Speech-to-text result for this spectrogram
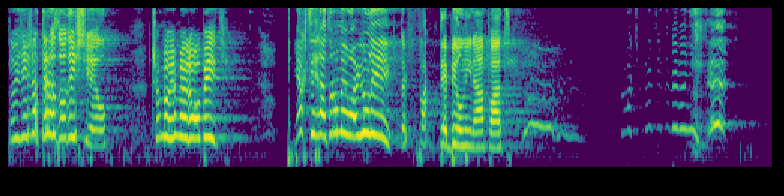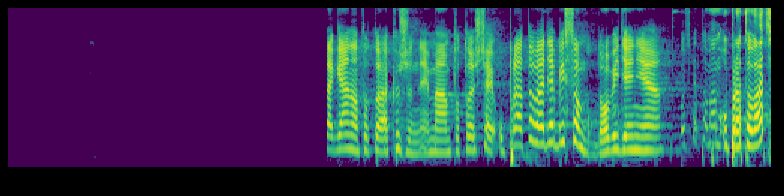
To vidíš, a teraz odišiel. Čo budeme robiť? Já chci hrát Romeo a Julii. To je fakt debilný nápad. Proč, proč je to debilní? Tak ja na toto akože nemám. Toto ešte aj upratovať, aby som... Dovidenia. Počkaj, to mám upratovať?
